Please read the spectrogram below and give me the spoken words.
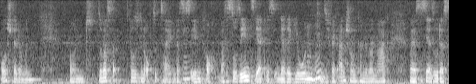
Ausstellungen. Und sowas ver- versuche ich dann auch zu zeigen, dass es eben auch, was es so sehenswert ist in der Region, was man sich vielleicht anschauen kann, wenn man mag. Weil es ist ja so, dass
